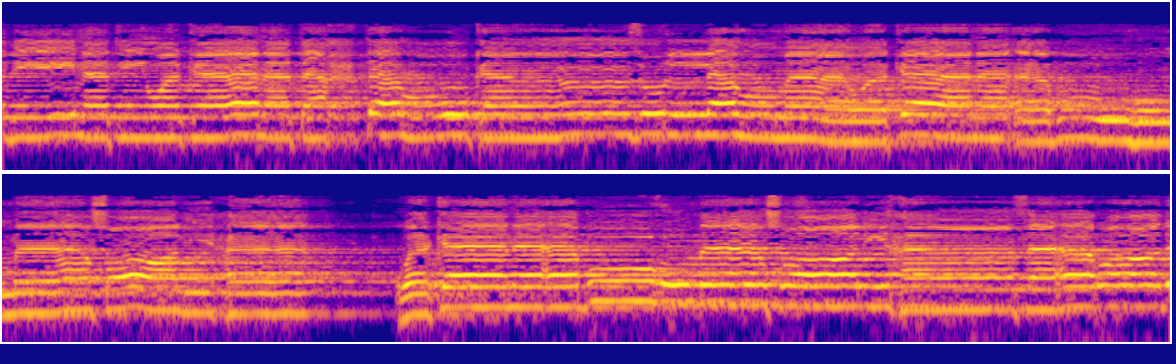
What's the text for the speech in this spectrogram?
المدينة وكان تحته كنز لهما وكان أبوهما صالحا وكان أبوهما صالحا فأراد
